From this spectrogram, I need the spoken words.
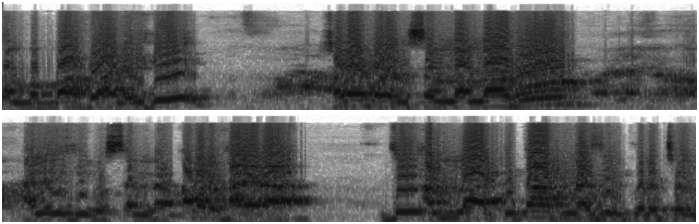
সাল্লাল্লাহু আলাইহি সবাই বলেন সাল্লাল্লাহু আলাইহি ওয়াসাল্লাম। আমার ভাইরা যে আল্লাহ কিতাব নাজিল করেছেন,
